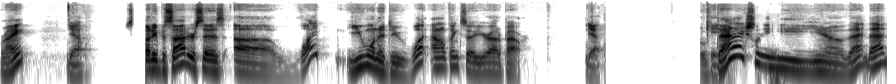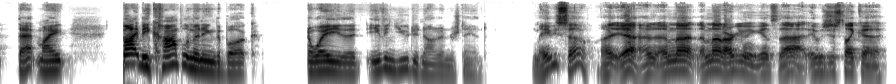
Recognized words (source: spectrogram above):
right? Yeah. Somebody beside her says, "Uh, what? You want to do what? I don't think so. You're out of power." Yeah. Okay. That actually, you know, that that that might might be complimenting the book in a way that even you did not understand. Maybe so. Uh, yeah, I, I'm not. I'm not arguing against that. It was just like a.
